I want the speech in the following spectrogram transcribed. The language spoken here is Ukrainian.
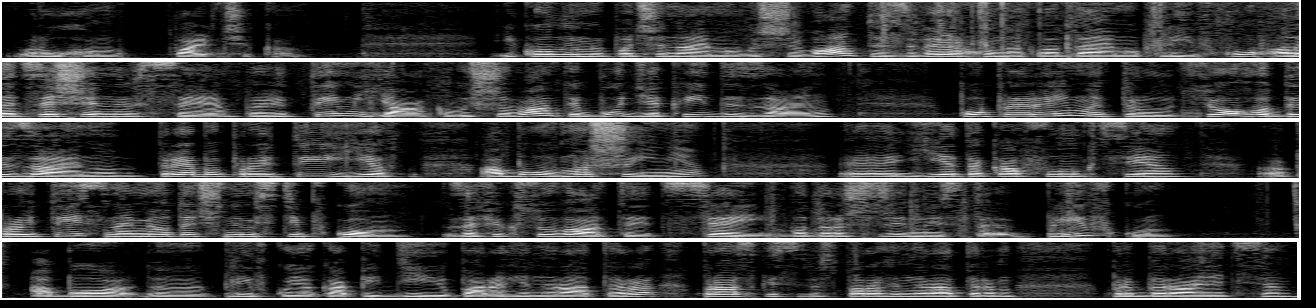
рухом пальчика. І коли ми починаємо вишивати, зверху накладаємо плівку, але це ще не все. Перед тим, як вишивати будь-який дизайн, по периметру цього дизайну треба пройти є або в машині, е, є така функція, е, пройтись наміточним стіпком, зафіксувати цей водорозчинний плівку або е, плівку, яка під дією парогенератора, праски з парогенератором прибирається.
